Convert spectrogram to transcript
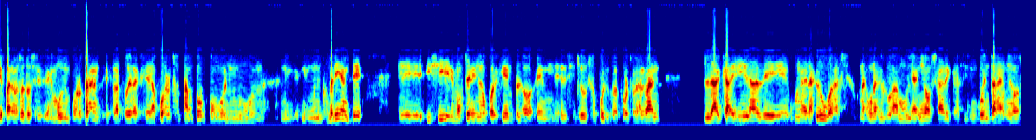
que para nosotros es, muy importante para poder acceder a puertos, tampoco hubo ningún inconveniente. Eh, y sí hemos tenido, por ejemplo, en el sitio de uso público de Puerto Galván, la caída de una de las grúas, una, grúa muy añosa de casi 50 años,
